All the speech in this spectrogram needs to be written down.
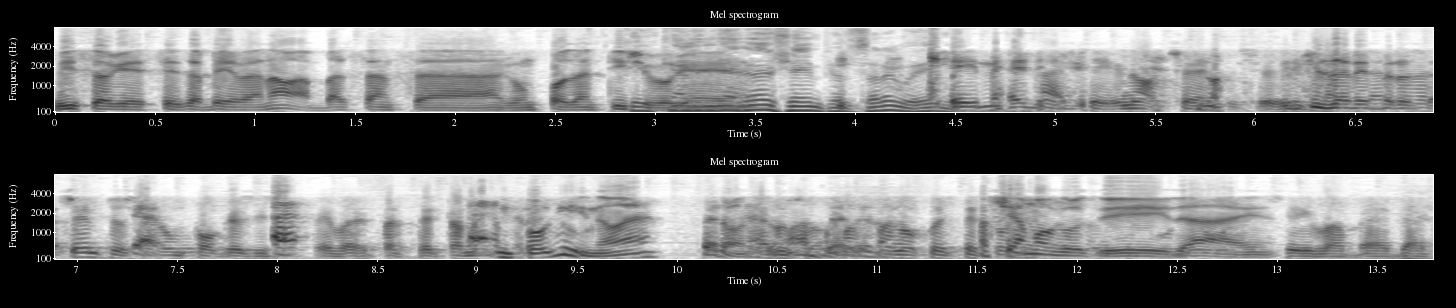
Visto che si sapeva no, abbastanza con un po' d'anticipo il che, della Champions era quello. Che i medici ah, sì, no, certo, no, ci sarebbero la Champions era un po' che si sapeva eh, perfettamente. eh, un pochino eh però eh, insomma, so, fanno queste facciamo cose, così dai. sì vabbè dai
